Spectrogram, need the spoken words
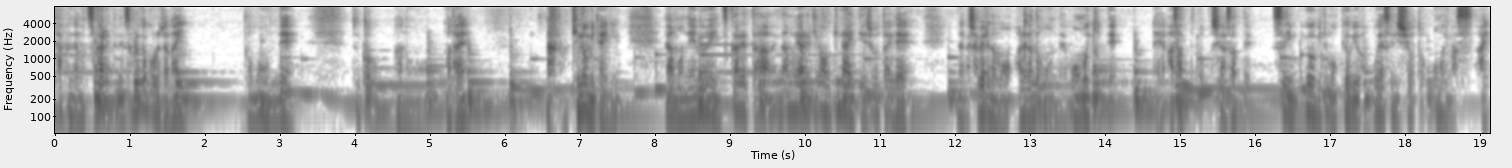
多分ね、もう疲れてね、それどころじゃないと思うんで、ちょっと、あの、またね、あの昨日みたいに、あもう眠い、疲れた、何もやる気が起きないっていう状態で、なんか喋るのもあれだと思うんで、もう思い切ってえあさってとしあさって水曜日と木曜日はお休みしようと思います。はい。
